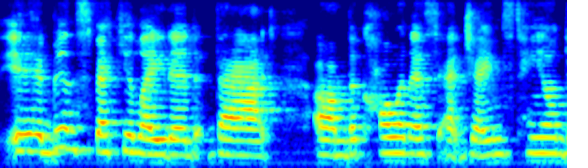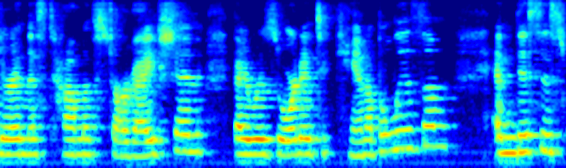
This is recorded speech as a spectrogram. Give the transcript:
it had been speculated that um, the colonists at Jamestown during this time of starvation, they resorted to cannibalism. And this is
